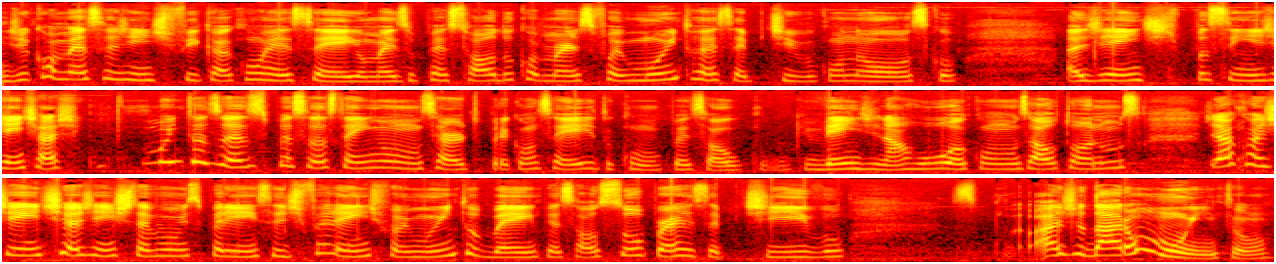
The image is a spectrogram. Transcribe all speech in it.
De começo a gente fica com receio, mas o pessoal do comércio foi muito receptivo conosco. A gente, tipo assim, a gente acha que muitas vezes as pessoas têm um certo preconceito com o pessoal que vende na rua, com os autônomos. Já com a gente, a gente teve uma experiência diferente, foi muito bem, pessoal super receptivo, ajudaram muito.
